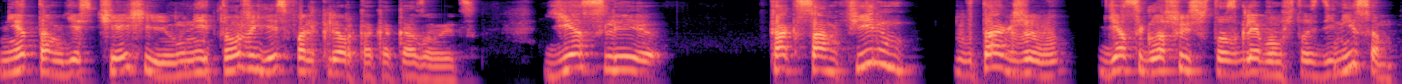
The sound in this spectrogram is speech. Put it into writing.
нет, там есть Чехия, у ней тоже есть фольклор, как оказывается. Если, как сам фильм, также я соглашусь, что с Глебом, что с Денисом,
